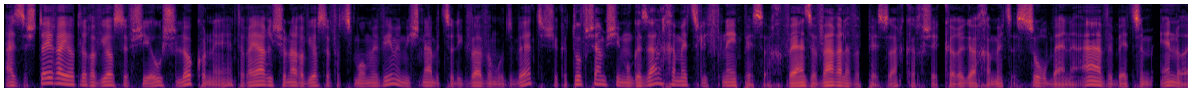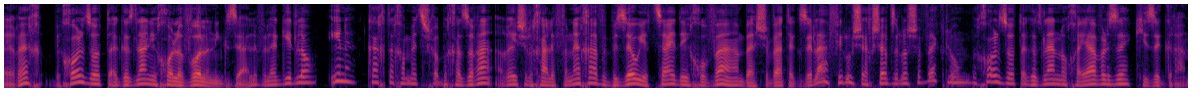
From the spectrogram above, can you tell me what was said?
אז שתי ראיות לרב יוסף שייאוש לא קונה, את הראייה הראשונה רב יוסף עצמו מביא ממשנה בצדיק ו' עמוד ב', שכתוב שם שאם הוא גזל חמץ לפני פסח, ואז עבר עליו הפסח, כך שכרגע החמץ אסור בהנאה ובעצם אין לו ערך, בכל זאת הגזלן יכול לבוא לנגזל ולהגיד לו, הנה, קח את החמץ שלך בחזרה, הרי שלך לפניך, ובזה הוא יצא ידי חובה בהשבת הגזלה, אפילו שעכשיו זה לא שווה כלום, בכל זאת הגזלן לא חייב על זה, כי זה גרם.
